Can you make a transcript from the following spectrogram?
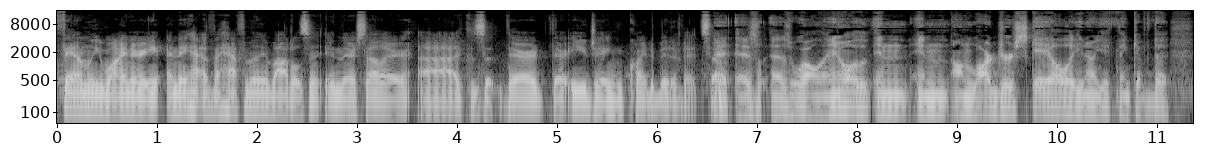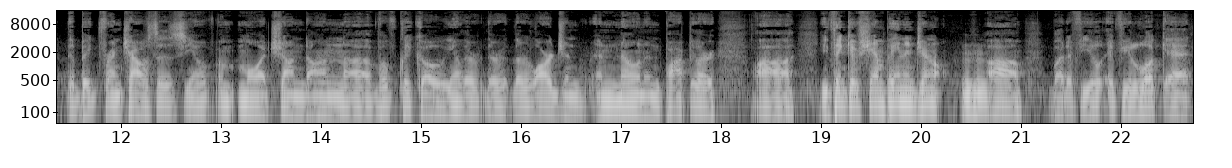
family winery, and they have a half a million bottles in, in their cellar because they're they're aging quite a bit of it. So as as well. And you know, in in on larger scale, you know, you think of the, the big French houses, you know, Moet Chandon, uh, Veuve Clicquot, you know, they're they're they're large and, and known and popular. Uh, you think of champagne in general, uh, but if you if you look at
